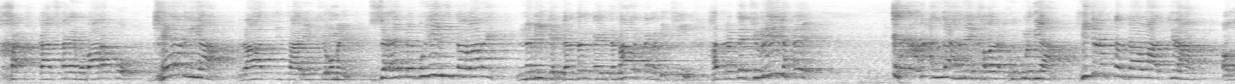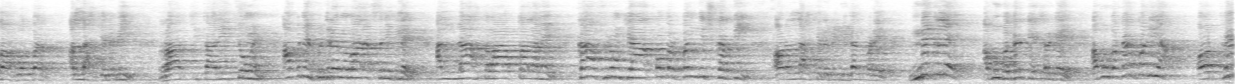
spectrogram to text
خط کاشر مبارک کو گھیر لیا۔ رات کی تاریخیوں میں زہر میں بجھی ہوئی تلواریں نبی کے گردن کا انتظار کر رہی تھی حضرت جبریل ہے۔ اللہ نے خبر حکم دیا، ہجرت کر جاؤ آج کی رات اللہ اکبر، اللہ کے نبی، رات کی تاریخیوں میں اپنے حجر مبارک سے نکلے۔ اللہ تبارک تعالیٰ نے کافروں کی آنکھوں پر بندش کر دی اور اللہ کے نبی نکل پڑے۔ نکلے، ابو بکر کے گھر گئے۔ ابو بکر کو لیا اور پھر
